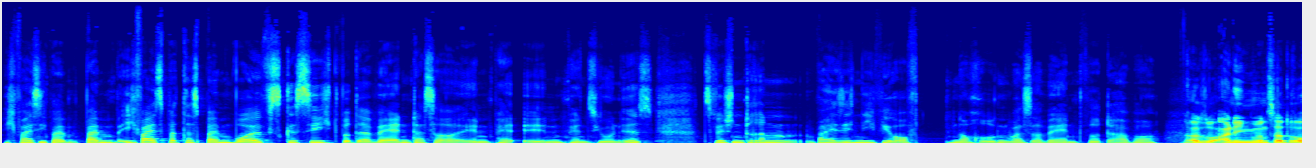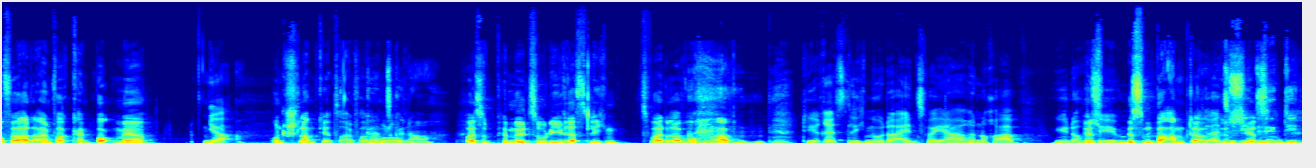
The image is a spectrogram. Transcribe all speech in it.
ich weiß nicht, beim, beim, ich weiß, dass beim Wolfsgesicht wird erwähnt, dass er in, in Pension ist. Zwischendrin weiß ich nicht, wie oft noch irgendwas erwähnt wird, aber Also einigen wir uns darauf, er hat einfach keinen Bock mehr ja, und schlampt jetzt einfach ganz nur noch. genau. Weißt du, pimmelt so die restlichen zwei, drei Wochen ab. Die restlichen oder ein, zwei Jahre noch ab, je ist, nachdem. ist ein Beamter. also ist die, jetzt. die, die,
